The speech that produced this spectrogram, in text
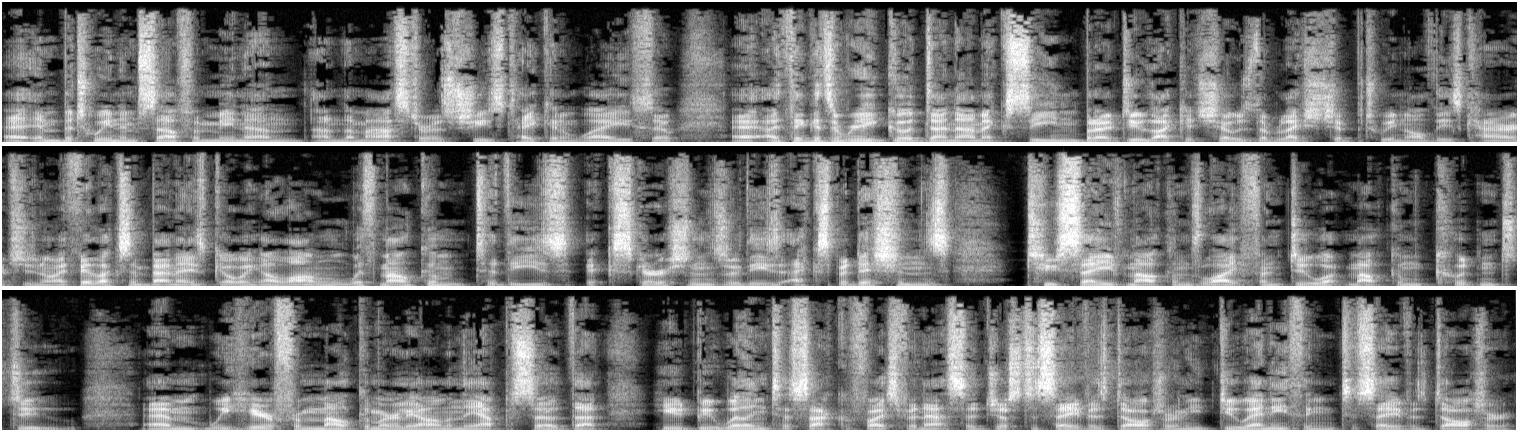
uh, in between himself and Mina and, and, the master as she's taken away. So uh, I think it's a really good dynamic scene, but I do like it shows the relationship between all these characters. You know, I feel like Sembene is going along with Malcolm to these excursions or these expeditions to save Malcolm's life and do what Malcolm couldn't do. Um, we hear from Malcolm early on in the episode that he would be willing to sacrifice Vanessa just to save his daughter and he'd do anything to save his daughter.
